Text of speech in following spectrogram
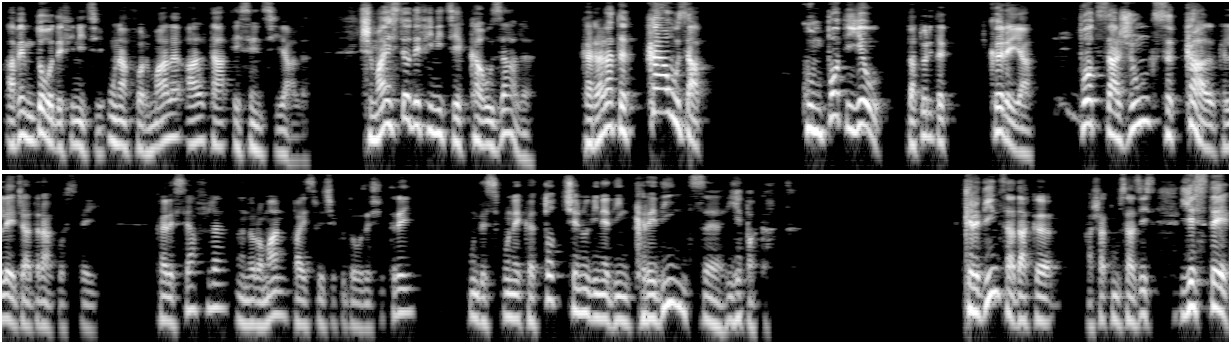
Avem două definiții, una formală, alta esențială. Și mai este o definiție cauzală, care arată cauza, cum pot eu, datorită căreia pot să ajung să calc legea dragostei, care se află în Roman 14 cu 23, unde spune că tot ce nu vine din credință e păcat. Credința, dacă, așa cum s-a zis, este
